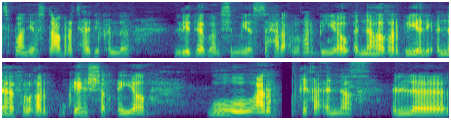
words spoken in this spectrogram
إسبانيا واستعمرت هذيك ال- اللي دابا مسمية الصحراء الغربية وأنها غربية لأنها في الغرب وكاين الشرقيه وعرفت الحقيقة أن ال-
